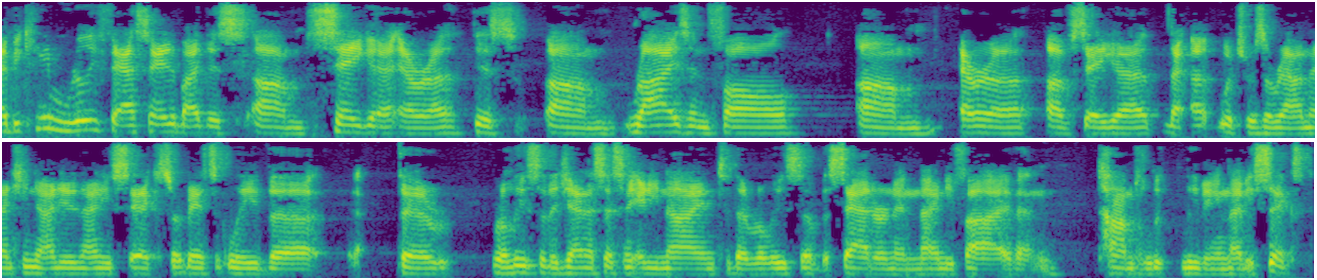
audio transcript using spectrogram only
I became really fascinated by this um, Sega era, this um, rise and fall um, era of Sega, uh, which was around 1990 to 96, or basically the the release of the Genesis in '89 to the release of the Saturn in '95, and Tom's leaving in '96.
